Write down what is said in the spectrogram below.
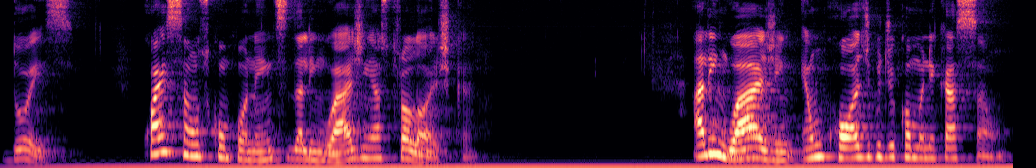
2. Quais são os componentes da linguagem astrológica? A linguagem é um código de comunicação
